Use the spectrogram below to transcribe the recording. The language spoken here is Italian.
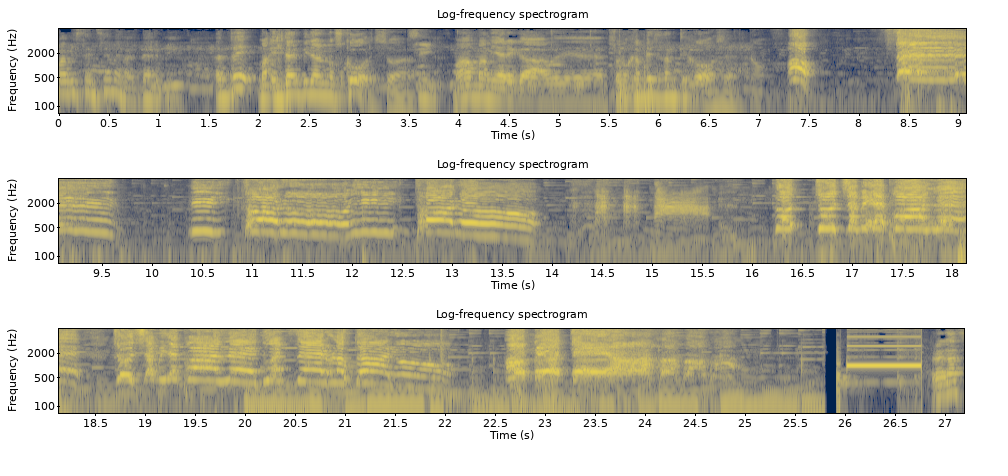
L'ultima vista insieme era il derby. È vero, ma il derby dell'anno scorso, eh. Sì. Mamma mia, regà, eh, sono cambiate tante cose. Oh!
